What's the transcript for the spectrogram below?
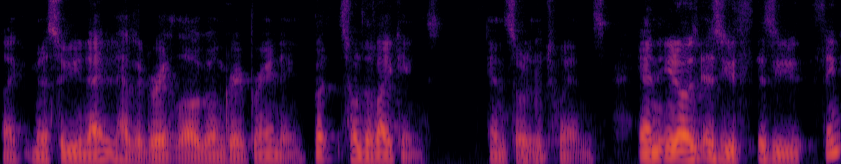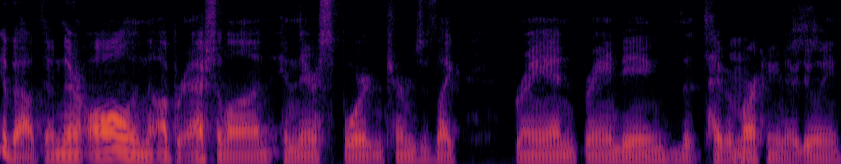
Like Minnesota United has a great logo and great branding, but so do the Vikings and so mm-hmm. do the twins and you know as you as you think about them they're all in the upper echelon in their sport in terms of like brand branding the type of mm-hmm. marketing they're doing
